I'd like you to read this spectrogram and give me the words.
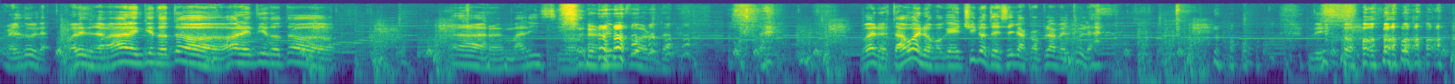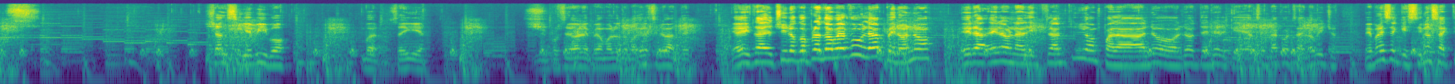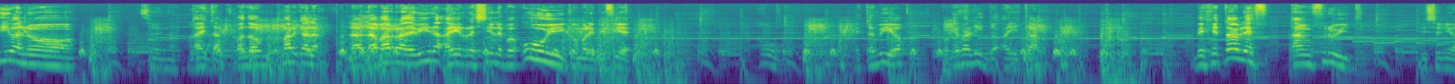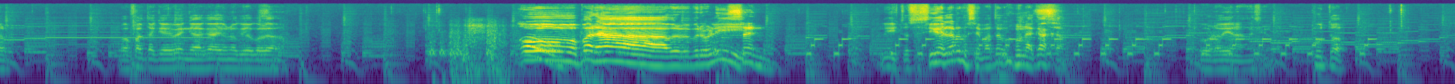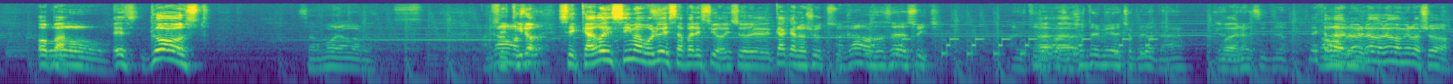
Verdura. Por eso se llama. Ahora entiendo todo, ahora entiendo todo. Ah, es malísimo, pero no importa. Bueno, está bueno porque el chino te enseña a comprar verdura. Digo. Jan sigue vivo. Bueno, seguía. Por si le pegamos al otro para que no se levante. Y ahí está el chino comprando verdura, pero no. Era, era una distracción para no, no tener que hacer la cosa de los bichos. Me parece que si no se activa no. Sí, no. Ahí está. Cuando marca la, la- la barra de vida, ahí recién le puedo. ¡Uy! Como le pifié. Uh, Esto es bio, porque es más lindo. Ahí está. Vegetables and fruit. Sí, señor. O falta que venga acá y uno quedó colgado. ¡Oh! Bruce Lee. Zen. Listo, se sigue largo y se mató con una caja. Pobre bien encima. Puto. Opa, Oh. es Ghost. Se armó la gorda. Acá Se tiró, a- se cagó encima, volvió y desapareció. Hizo el caca no jutsu. Acá vamos a hacer el switch. Al estilo Ah, cosa. ah. Yo estoy medio hecho pelota, eh. Bueno. Déjala, luego, luego, luego mierda yo.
